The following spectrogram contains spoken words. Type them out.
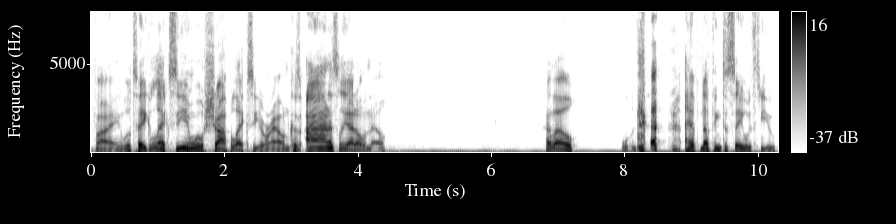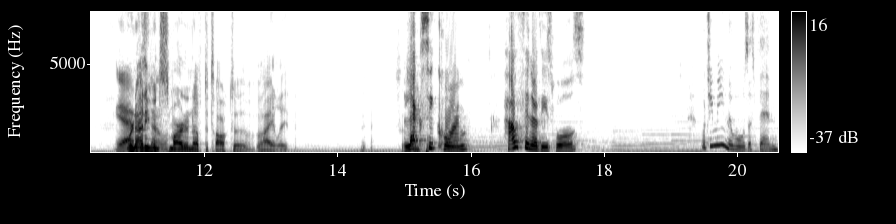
fine. We'll take Lexi and we'll shop Lexi around because honestly I don't know. Hello. I have nothing to say with you. Yeah, We're not even gonna- smart enough to talk to Violet. So she- Lexicorn, how thin are these walls? What do you mean the walls are thin?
